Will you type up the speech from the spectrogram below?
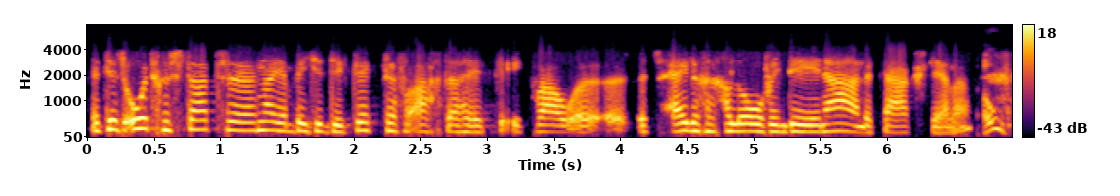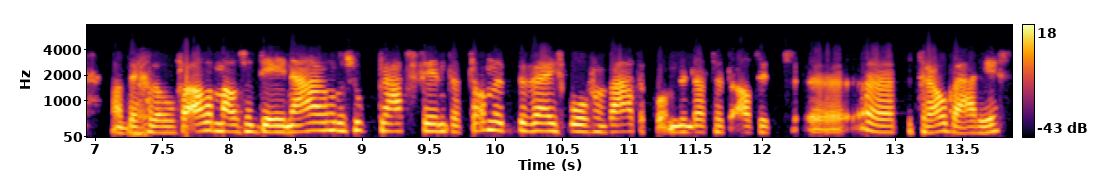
het is ooit gestart, uh, nou ja, een beetje detective-achtig. Ik, ik wou uh, het heilige geloof in DNA aan de kaak stellen. Oh. Want wij geloven allemaal als een DNA-onderzoek plaatsvindt, dat dan het bewijs boven water komt en dat het altijd uh, betrouwbaar is.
